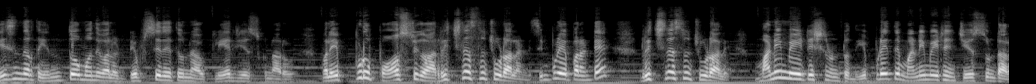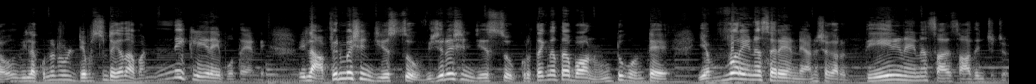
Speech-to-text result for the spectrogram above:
చేసిన తర్వాత ఎంతో మంది వాళ్ళ డెప్స్ ఏదైతే ఉన్నాయో క్లియర్ చేసుకున్నారు. వాళ్ళు ఎప్పుడు పాజిటివ్గా రిచ్నెస్ను చూడాలండి. సింపుల్ చెప్పాలంటే రిచ్నెస్ను చూడాలి. మనీ మెడిటేషన్ ఉంటుంది. ఎప్పుడైతే మనీ మెడిటేషన్ చేస్తుంటారో వీళ్ళకు ఉన్నటువంటి డెప్స్ ఉంటాయి కదా అవన్నీ క్లియర్ అయిపోతాయండి. ఇలా అఫర్మేషన్ చేస్తూ విజులేషన్ చేస్తూ కృతజ్ఞత భావన ఉంటుకుంటే ఎవరైనా సరే అండి అనుష గారు దేనినైనా సా సాధించవచ్చు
